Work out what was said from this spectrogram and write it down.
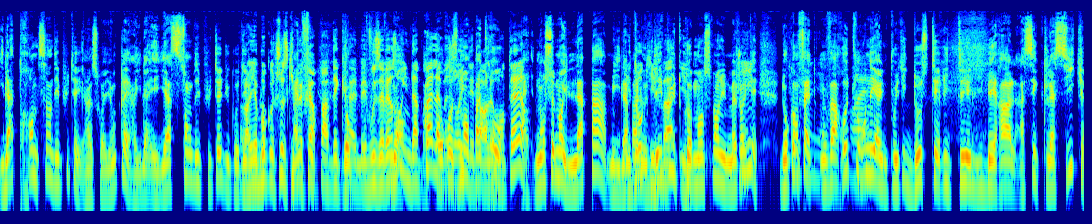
il a 35 députés, hein, soyons clairs. Il, a, il y a 100 députés du côté. Alors il y a beaucoup de choses qu'il peut faire par décret, mais vous avez raison, il n'a pas la majorité parlementaire. Non seulement il l'a pas, mais il n'a pas le début de commencement d'une majorité. Donc en fait, on va retourner à une politique d'austérité libérale assez classique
